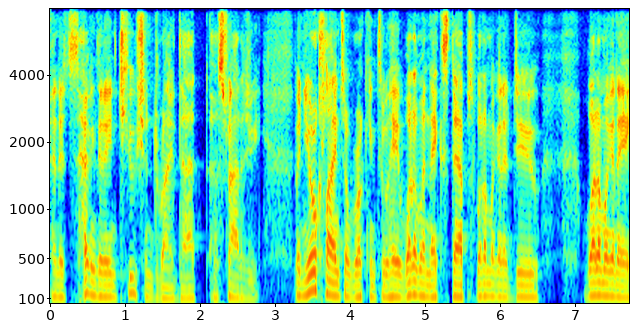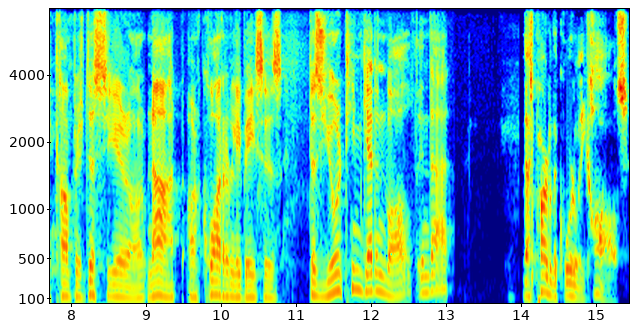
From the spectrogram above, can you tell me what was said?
and it's having their intuition drive that uh, strategy. When your clients are working through, hey, what are my next steps? What am I going to do? What am I going to accomplish this year or not, or quarterly basis? Does your team get involved in that? That's part of the quarterly calls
